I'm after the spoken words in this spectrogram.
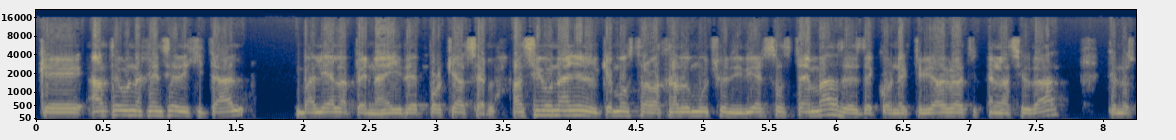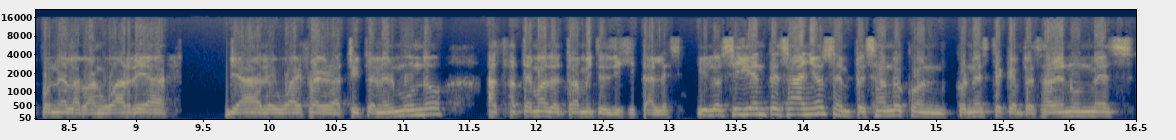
que hacer una agencia digital valía la pena y de por qué hacerla. Ha sido un año en el que hemos trabajado mucho en diversos temas, desde conectividad gratuita en la ciudad, que nos pone a la vanguardia ya de Wi-Fi gratuito en el mundo, hasta temas de trámites digitales. Y los siguientes años, empezando con, con este que empezará en un mes,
